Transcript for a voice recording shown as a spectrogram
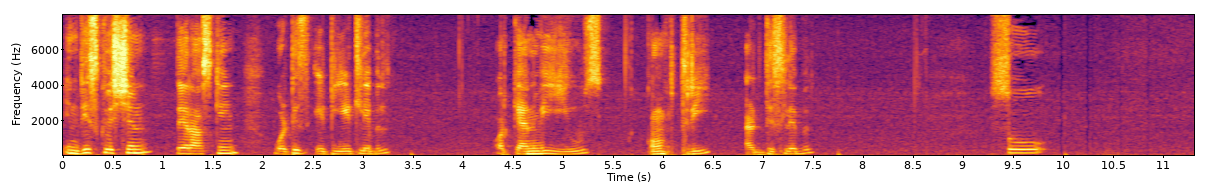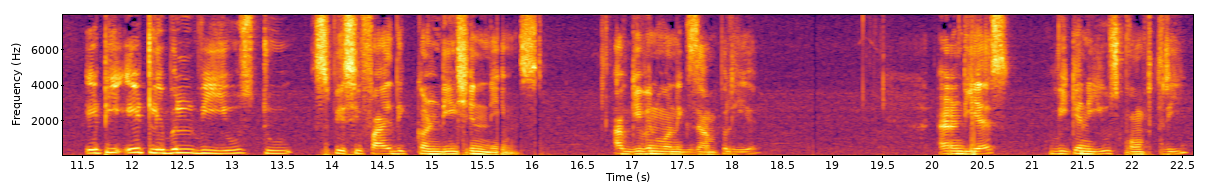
In this question they are asking what is 88 level or can we use comp3 at this label. So 88 level we use to specify the condition names. I've given one example here. And yes we can use comp3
